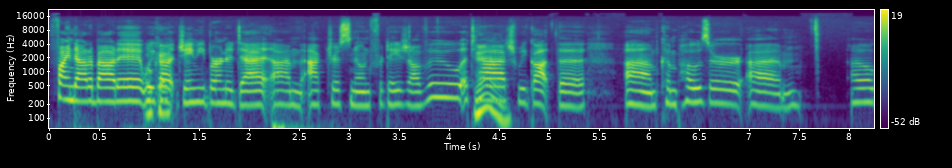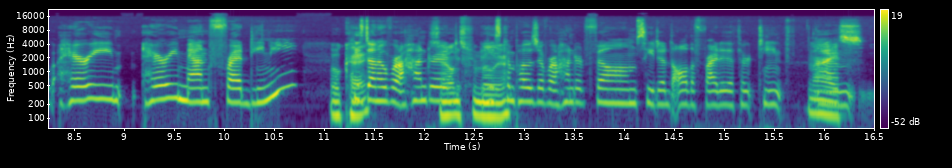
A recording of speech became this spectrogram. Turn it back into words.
find out about it. We Okay. got Jamie Bernadette, um, the actress known for Deja Vu, attached. We got the um, composer um, oh, Harry Harry Manfredini. Okay. He's done over a hundred. Sounds familiar. He's composed over a hundred films. He did all the Friday the Thirteenth. Nice. Um,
